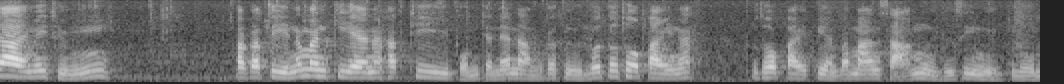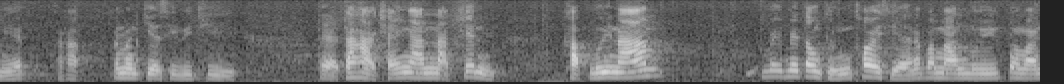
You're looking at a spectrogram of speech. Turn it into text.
ได้ไม่ถึง ปกติน้ำมันเกียร์นะครับที่ผมจะแนะนำก็คือรถทั่วๆไปนะทั่วๆไปเปลี่ยนประมาณ 30,000ถึง40,000 กิโลเมตรนะครับน้ำมันเกียร์ CVT แต่ถ้าหากใช้งานหนักเช่น ขับลุยน้ำไม่ไม่ต้องถึงถ้อยเสียนะประมาณลุยประมาณ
